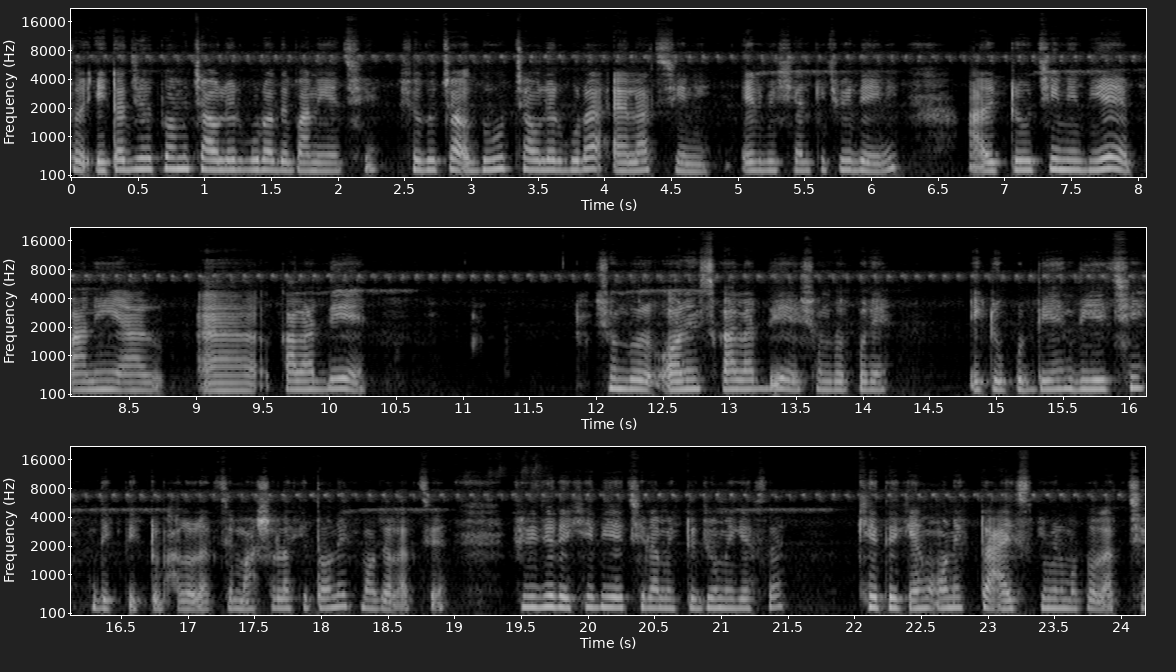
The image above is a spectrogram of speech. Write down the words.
তো এটা যেহেতু আমি চাউলের গুঁড়া দিয়ে বানিয়েছি, শুধু চাউ, দুধ, চাউলের গুঁড়া, এলাচ, চিনি, এর বেশি আর কিছুই দেইনি। আর একটু চিনি দিয়ে পানি আর কালার দিয়ে, সুন্দর অরেঞ্জ কালার দিয়ে সুন্দর করে একটু উপর দিয়ে দিয়েছি। দেখতে একটু ভালো লাগছে। মশলা খেতে অনেক মজা লাগছে। ফ্রিজে রেখে দিয়েছিলাম, একটু জমে গেছে। খেতে কেমন অনেকটা আইসক্রিমের মতো লাগছে।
